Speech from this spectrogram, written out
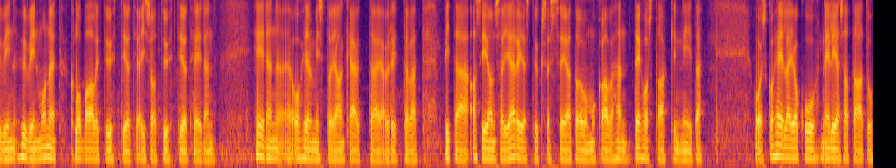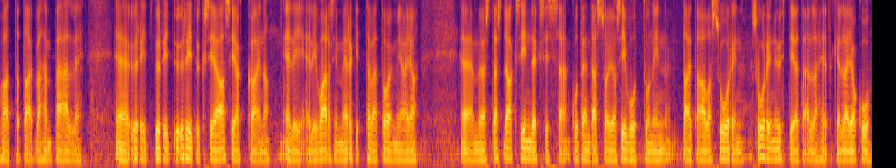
Hyvin, hyvin monet globaalit yhtiöt ja isot yhtiöt heidän, heidän ohjelmistojaan käyttää ja yrittävät pitää asionsa järjestyksessä ja toivon mukaan vähän tehostaakin niitä olisiko heillä joku 400 000 tai vähän päälle yrit, yrit, yrityksiä asiakkaina, eli, eli varsin merkittävä toimija ja myös tässä DAX-indeksissä, kuten tässä on jo sivuttu, niin taitaa olla suurin, suurin yhtiö tällä hetkellä joku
